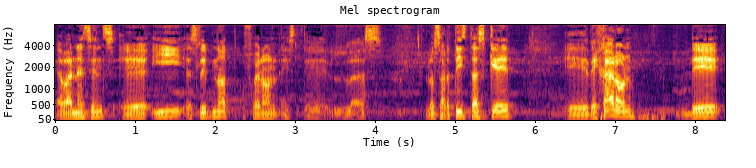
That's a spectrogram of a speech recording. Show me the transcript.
Evanescence eh, y Slipknot fueron este, las, los artistas que eh, dejaron de,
